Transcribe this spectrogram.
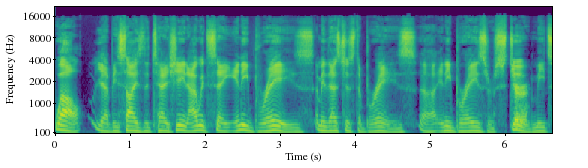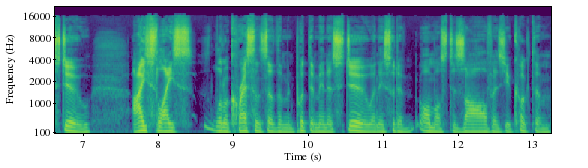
Well, yeah, besides the tagine, I would say any braise, I mean, that's just a braise, uh, any braise or stew, meat stew. I slice little crescents of them and put them in a stew, and they sort of almost dissolve as you cook them.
